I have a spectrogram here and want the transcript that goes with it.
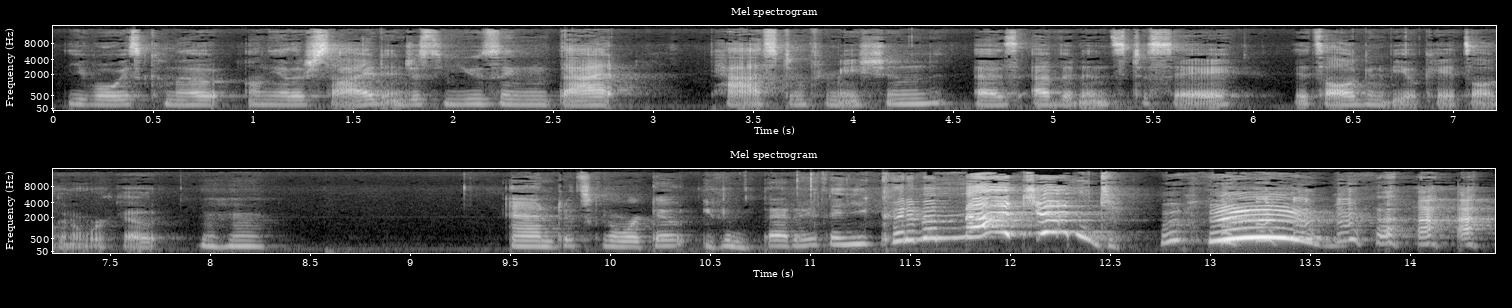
you've always come out on the other side and just using that past information as evidence to say it's all going to be okay, it's all going to work out. Mm-hmm. And it's going to work out even better than you could have imagined.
